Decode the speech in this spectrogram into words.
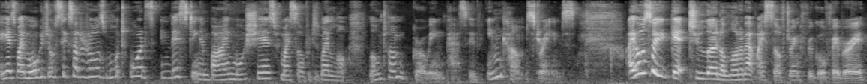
against my mortgage or $600 more towards investing and buying more shares for myself, which is my long, long-term growing passive income streams. I also get to learn a lot about myself during Frugal February.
